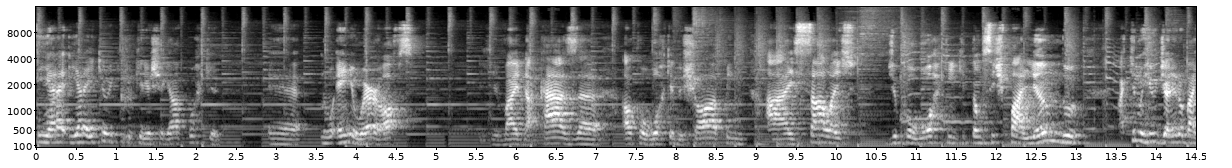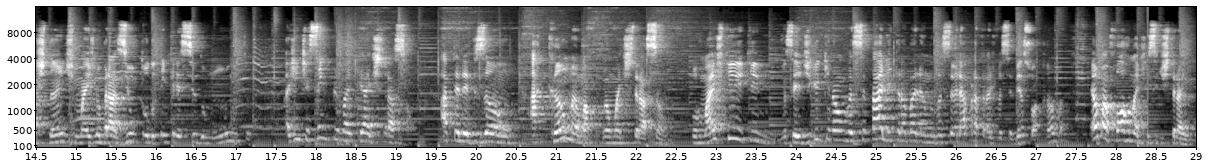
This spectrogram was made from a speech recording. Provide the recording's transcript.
E era, e era aí que eu, que eu queria chegar, porque é, no Anywhere Office, que vai da casa ao coworking do shopping, as salas de coworking que estão se espalhando aqui no Rio de Janeiro bastante, mas no Brasil todo tem crescido muito. A gente sempre vai ter a distração. A televisão, a cama é uma, é uma distração. Por mais que, que você diga que não, você tá ali trabalhando, você olhar para trás, você vê a sua cama, é uma forma de se distrair.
